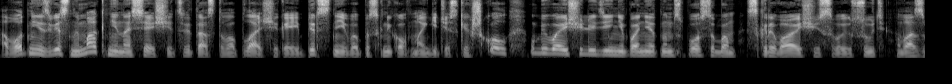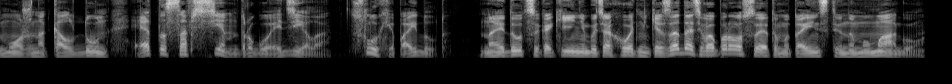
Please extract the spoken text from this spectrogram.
А вот неизвестный маг, не носящий цветастого плащика и перстней выпускников магических школ, убивающий людей непонятным способом, скрывающий свою суть, возможно, колдун — это совсем другое дело. Слухи пойдут. Найдутся какие-нибудь охотники задать вопросы этому таинственному магу.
